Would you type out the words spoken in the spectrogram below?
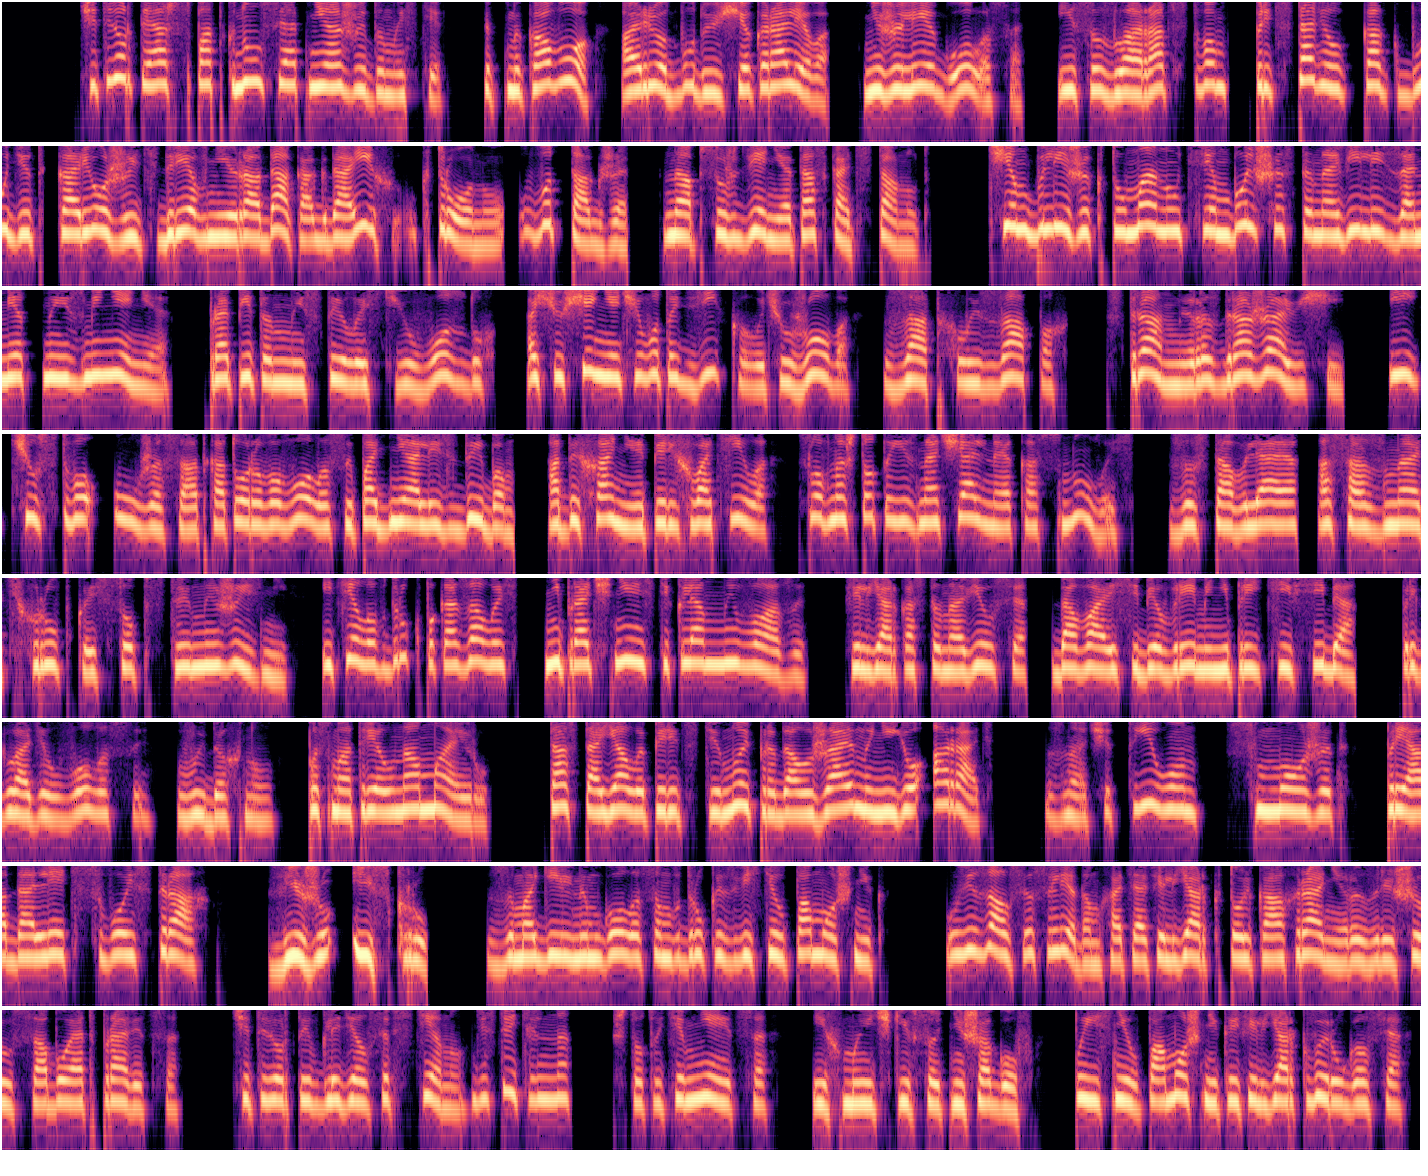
Четвертый аж споткнулся от неожиданности. Это на кого? Орет будущая королева, не жалея голоса и со злорадством представил, как будет корежить древние рода, когда их к трону вот так же на обсуждение таскать станут. Чем ближе к туману, тем больше становились заметны изменения. Пропитанный стылостью воздух, ощущение чего-то дикого, чужого, затхлый запах, странный, раздражающий, и чувство ужаса, от которого волосы поднялись дыбом, а дыхание перехватило, словно что-то изначальное коснулось, заставляя осознать хрупкость собственной жизни, и тело вдруг показалось не прочнее стеклянной вазы, Фильярк остановился, давая себе времени прийти в себя. Пригладил волосы, выдохнул, посмотрел на Майру. Та стояла перед стеной, продолжая на нее орать. Значит, и он сможет преодолеть свой страх. «Вижу искру!» За могильным голосом вдруг известил помощник. Увязался следом, хотя фильярк только охране разрешил с собой отправиться. Четвертый вгляделся в стену. Действительно, что-то темнеется. Их маячки в сотни шагов, пояснил помощник, и фильярк выругался.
